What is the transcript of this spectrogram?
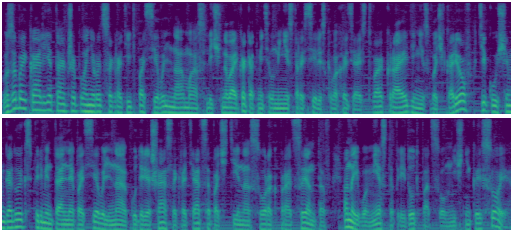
В Забайкалье также планируют сократить посевы льна масличного. Как отметил министр сельского хозяйства края Денис Бочкарев, в текущем году экспериментальные посевы льна кудряша сократятся почти на 40%, а на его место придут подсолнечник и соя.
